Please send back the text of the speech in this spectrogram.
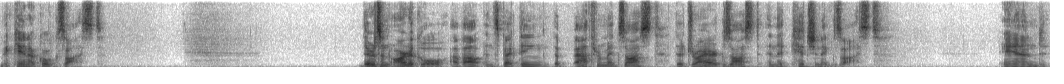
Mechanical exhaust. There's an article about inspecting the bathroom exhaust, the dryer exhaust, and the kitchen exhaust. And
